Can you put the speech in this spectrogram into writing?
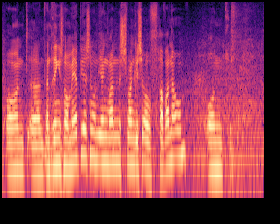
und äh, dann trinke ich noch mehr Bierchen und irgendwann schwanke ich auf Havanna um. Und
